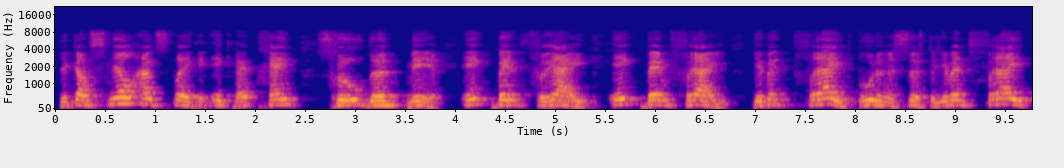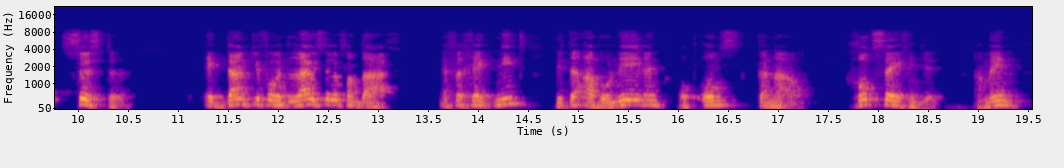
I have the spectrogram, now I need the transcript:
Je kan snel uitspreken, ik heb geen schulden meer. Ik ben vrij. Ik ben vrij. Je bent vrij, broeder en zuster. Je bent vrij, zuster. Ik dank je voor het luisteren vandaag. En vergeet niet je te abonneren op ons kanaal. God zegen je. Amen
